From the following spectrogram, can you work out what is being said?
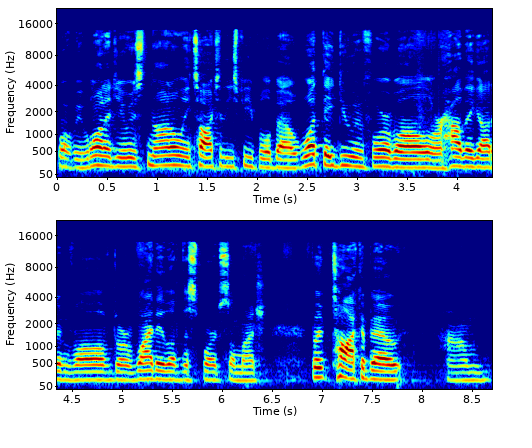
what we want to do is not only talk to these people about what they do in floorball or how they got involved or why they love the sport so much, but talk about um,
